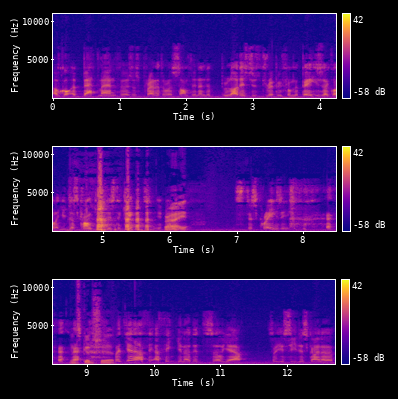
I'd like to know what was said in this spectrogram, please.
I've got a Batman versus Predator or something, and the blood is just dripping from the pages. I got like, you just can't keep this to kids. you know? Right. It's just crazy. That's good shit. But yeah, I, th- I think you know that. So yeah, so you see this kind of,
